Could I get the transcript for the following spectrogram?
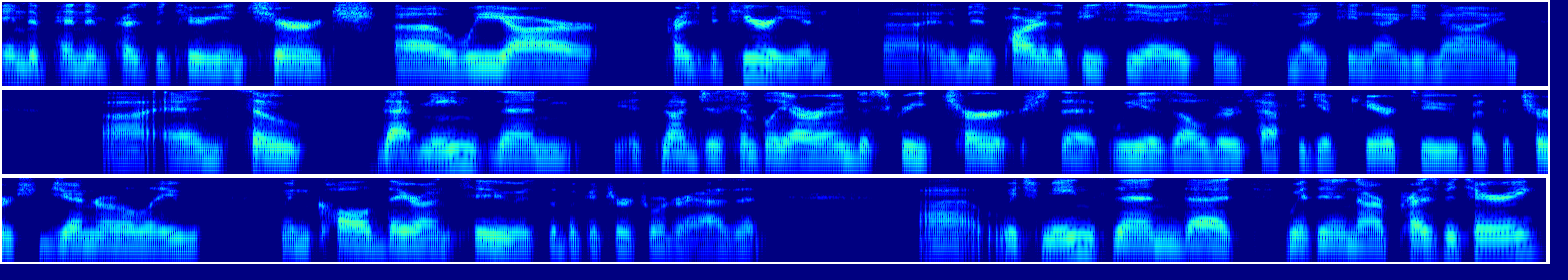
Independent Presbyterian Church, uh, we are Presbyterian uh, and have been part of the PCA since 1999. Uh, and so that means then it's not just simply our own discrete church that we as elders have to give care to, but the church generally, when called thereunto, as the Book of Church Order has it, uh, which means then that within our presbytery,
